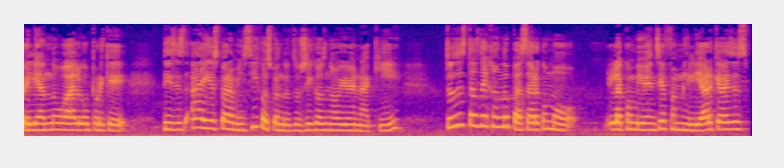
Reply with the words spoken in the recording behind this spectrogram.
peleando algo porque dices, ay, es para mis hijos cuando tus hijos no viven aquí. Entonces estás dejando pasar como la convivencia familiar que a veces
